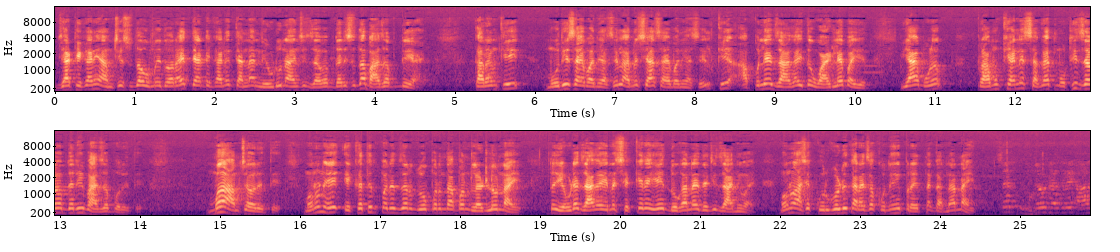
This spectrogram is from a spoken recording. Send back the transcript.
ज्या ठिकाणी आमचे सुद्धा उमेदवार आहेत त्या ठिकाणी त्यांना निवडून आणण्याची जबाबदारी सुद्धा भाजपने आहे. कारण की मोदी साहेबांनी असेल अमित शहा साहेबांनी असेल की आपल्या जागा इथं वाढल्या पाहिजेत. यामुळं प्रामुख्याने सगळ्यात मोठी जबाबदारी ही भाजपवर येते. मग आमच्यावर येते. म्हणून हे एकत्रितपणे जर जोपर्यंत आपण लढलो नाही तर एवढ्या जागा येणं शक्य नाही हे दोघांना त्याची जाणीव आहे. म्हणून असे कुरगोडी करायचा कोणीही प्रयत्न करणार नाहीत सर उद्धव ठाकरे आज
